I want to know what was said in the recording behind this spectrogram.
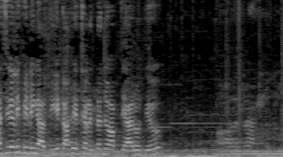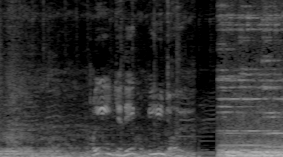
ऐसी वाली फीलिंग आती है। काफ़ी अच्छा लगता है जब आप तैयार होते हो। और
